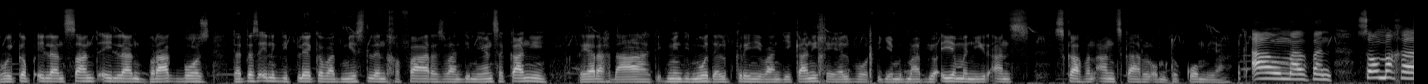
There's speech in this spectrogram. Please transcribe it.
Rooikop Eiland, Sand Eiland, Brakbos. Dit is eintlik die plekke wat meestal in gevaar is want die mense kan nie regtig daar, ek meen die noodhulp kry nie want jy kan nie gehelp word. Jy moet maar op jou eie manier aanskaf en aanskarrel om te kom, ja. Almal van sommige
